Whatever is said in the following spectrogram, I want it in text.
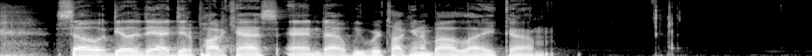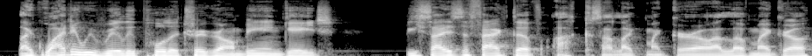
so the other day I did a podcast and uh, we were talking about like, um, like why did we really pull the trigger on being engaged? Besides the fact of ah, cause I like my girl, I love my girl.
